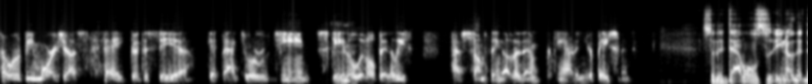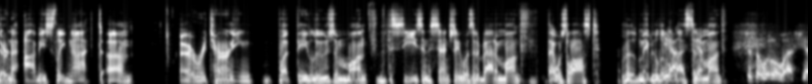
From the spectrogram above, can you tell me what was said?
So it would be more just, hey, good to see you. Get back to a routine, skate mm-hmm. a little bit, at least have something other than working out in your basement. So the Devils, you know, that they're not obviously not um, uh, returning, but they lose a month of the season. Essentially, was it about a month that was lost, or maybe a little yeah, less than yeah. a month? Just a little less, yeah.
